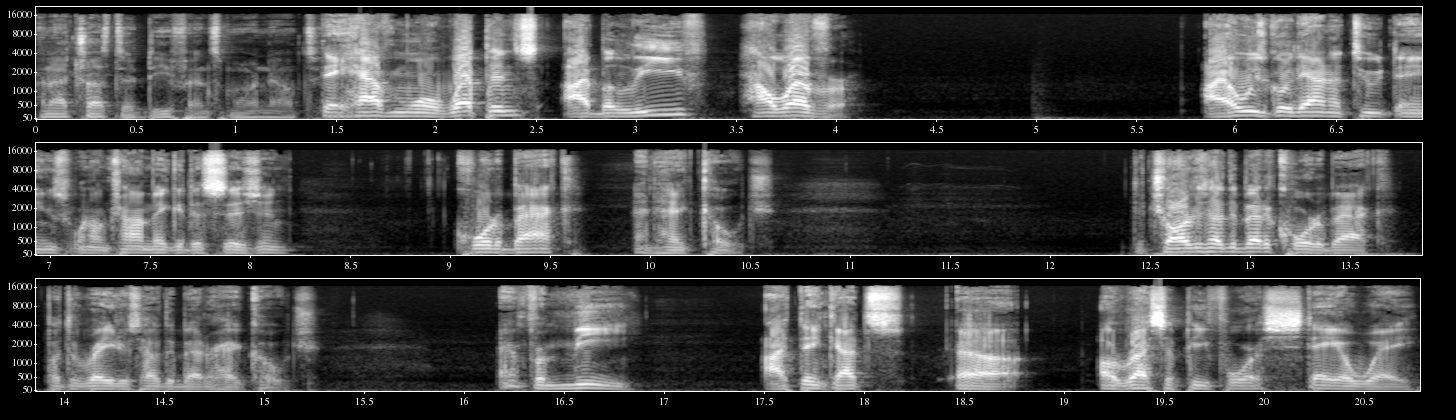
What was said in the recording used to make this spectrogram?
And I trust their defense more now too. They have more weapons, I believe. However, I always go down to two things when I'm trying to make a decision: quarterback and head coach. The Chargers have the better quarterback, but the Raiders have the better head coach. And for me, I think that's uh, a recipe for a stay away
